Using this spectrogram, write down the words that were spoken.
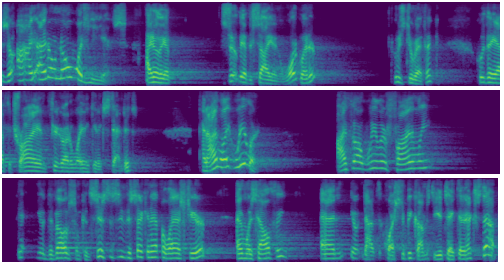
So I, I don't know what he is. I know they have, certainly have the Cy Young Award winner who's terrific, who they have to try and figure out a way to get extended. And I like Wheeler. I thought Wheeler finally you know, developed some consistency the second half of last year and was healthy. And you know, now the question becomes, do you take the next step?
